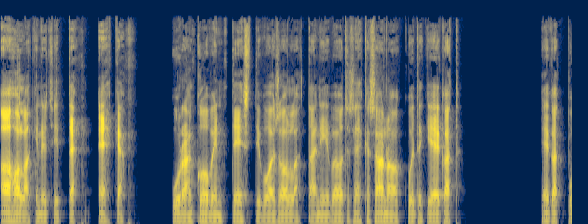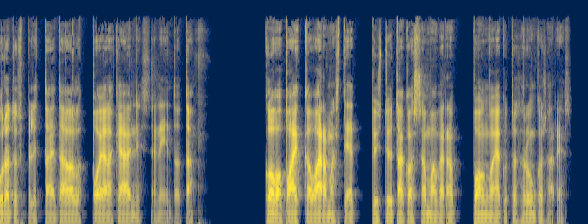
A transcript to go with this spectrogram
Ahollakin nyt sitten ehkä uran kovin testi voisi olla, tai niin voitaisiin ehkä sanoa, kuitenkin ekat, ekat pudotuspelit taitaa olla pojalla käynnissä, niin tota, kova paikka varmasti, että pystyy takoa saman verran pongoja kuin tuossa runkosarjassa.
